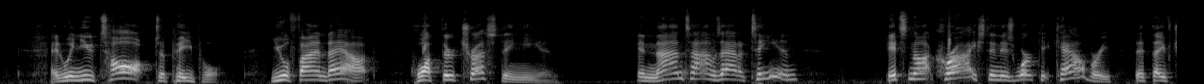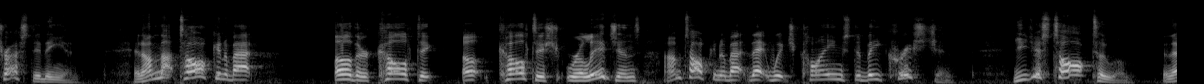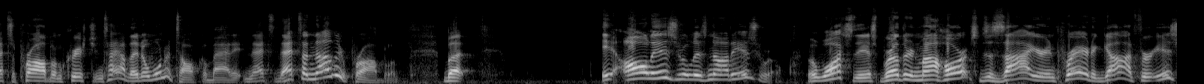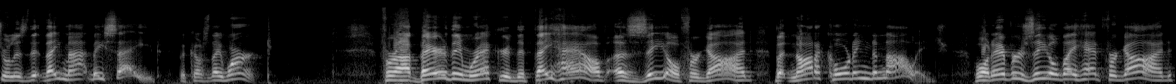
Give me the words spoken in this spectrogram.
And when you talk to people, you'll find out what they're trusting in. And nine times out of ten, it's not Christ and His work at Calvary that they've trusted in. And I'm not talking about other cultic, uh, cultish religions. I'm talking about that which claims to be Christian. You just talk to them. And that's a problem Christians have. They don't want to talk about it. And that's, that's another problem. But it, all Israel is not Israel. But watch this. Brethren, my heart's desire and prayer to God for Israel is that they might be saved because they weren't. For I bear them record that they have a zeal for God, but not according to knowledge. Whatever zeal they had for God,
